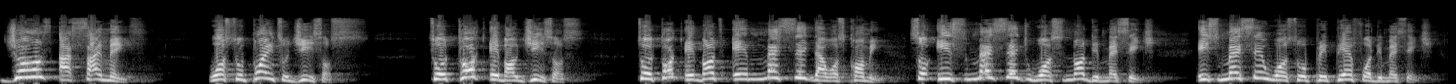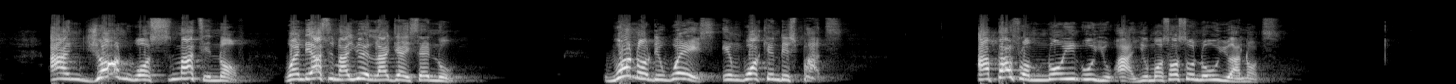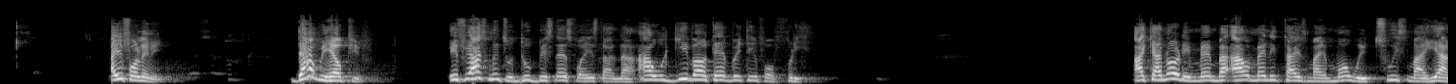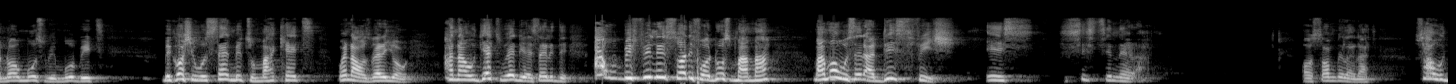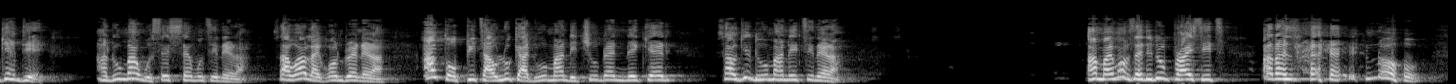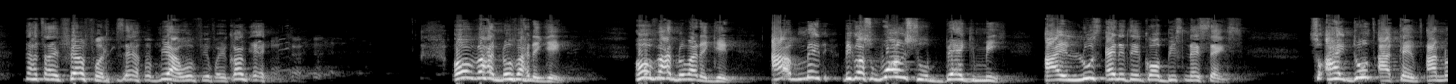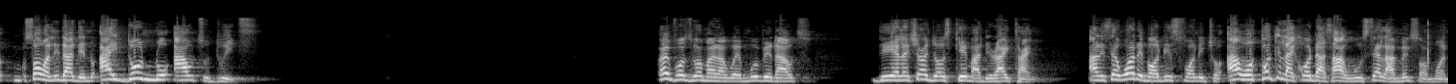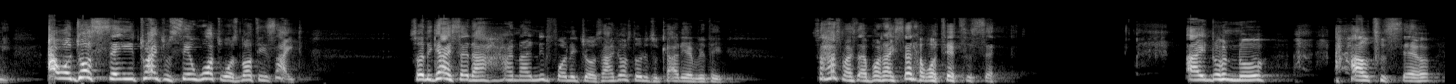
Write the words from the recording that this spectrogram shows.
John's assignment was to point to Jesus, to talk about Jesus, to talk about a message that was coming. So his message was not the message. His message was to prepare for the message. And John was smart enough. When they asked him, Are you Elijah? He said, No. One of the ways in walking this path, apart from knowing who you are, you must also know who you are not. Are you following me? That will help you. If you ask me to do business, for instance, now, I will give out everything for free. I cannot remember how many times my mom will twist my hair and almost remove it because she will send me to market when I was very young. And I will get to where they are selling it. I will be feeling sorry for those mama. My mom will say that this fish is 16 naira or something like that. So I will get there. And the woman will say 17 naira. So I will have like 100 naira. Out of pity, I will look at the woman, the children naked. So I'll give the woman 18 naira. And my mom said, Did you price it? And I said, No. That I fell for. They said, Me, I won't feel for you. Come here. Over and over and again. Over and over and again. I made, because once you beg me, I lose anything called business sense. So I don't attempt. And someone leader, they know, I don't know how to do it. When first got married and we're moving out, the election just came at the right time. And he said, What about this furniture? I was talking like others, I will sell and make some money. I was just saying, trying to say what was not inside. So the guy said, ah, and I need furniture. So I just told him to carry everything. So I asked myself, but I said I wanted to sell. I don't know how to sell.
